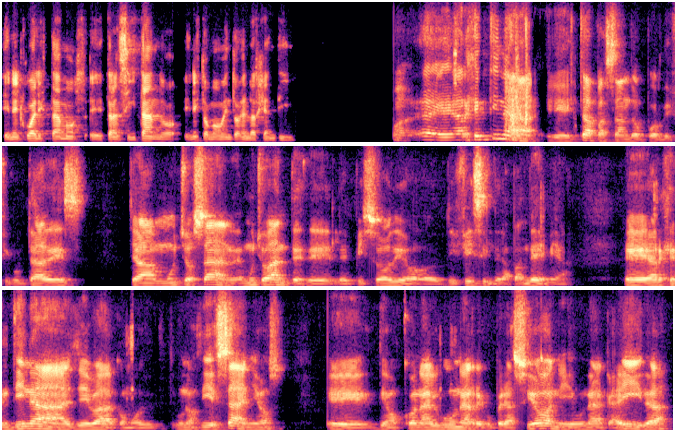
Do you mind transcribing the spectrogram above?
en el cual estamos eh, transitando en estos momentos en la Argentina. Eh, Argentina eh, está pasando por dificultades ya muchos años, mucho antes del episodio difícil de la pandemia. Eh, Argentina lleva como unos 10 años, eh, digamos, con alguna recuperación y una caída,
